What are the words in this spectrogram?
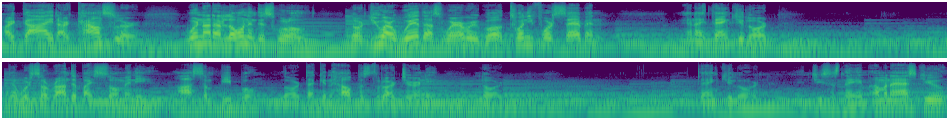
our guide, our counselor. We're not alone in this world. Lord, you are with us wherever we go, 24 7. And I thank you, Lord, that we're surrounded by so many awesome people, Lord, that can help us through our journey, Lord. Thank you, Lord. In Jesus' name. I'm going to ask you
